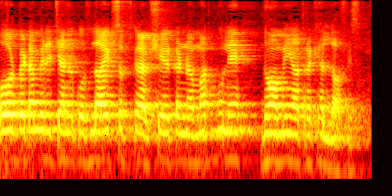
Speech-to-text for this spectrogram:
और बेटा मेरे चैनल को लाइक सब्सक्राइब शेयर करना मत भूलें। दो में याद रखें। अल्लाह हाफिज़।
